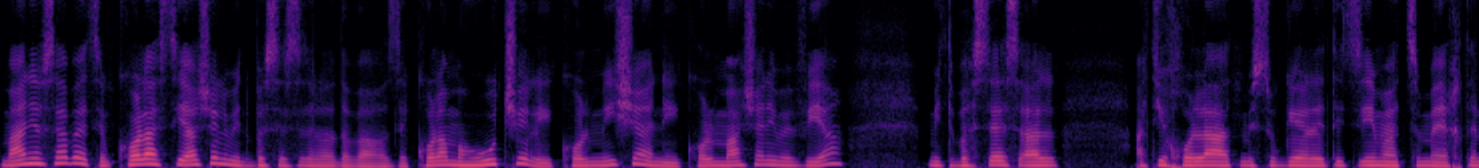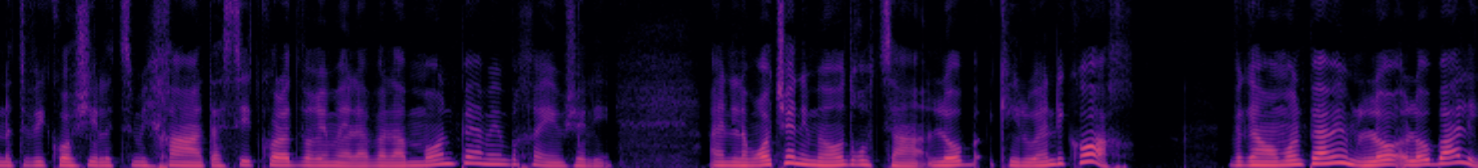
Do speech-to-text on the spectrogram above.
מה אני עושה בעצם? כל העשייה שלי מתבססת על הדבר הזה. כל המהות שלי, כל מי שאני, כל מה שאני מביאה, מתבסס על את יכולה, את מסוגלת, תצאי מעצמך, תנתבי קושי לצמיחה, תעשי את כל הדברים האלה. אבל המון פעמים בחיים שלי, אני, למרות שאני מאוד רוצה, לא, כאילו אין לי כוח. וגם המון פעמים לא, לא בא לי.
